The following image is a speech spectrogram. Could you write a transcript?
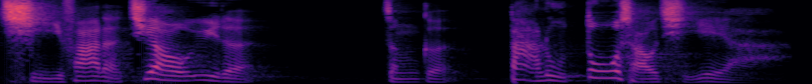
启发了、教育了整个大陆多少企业啊！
